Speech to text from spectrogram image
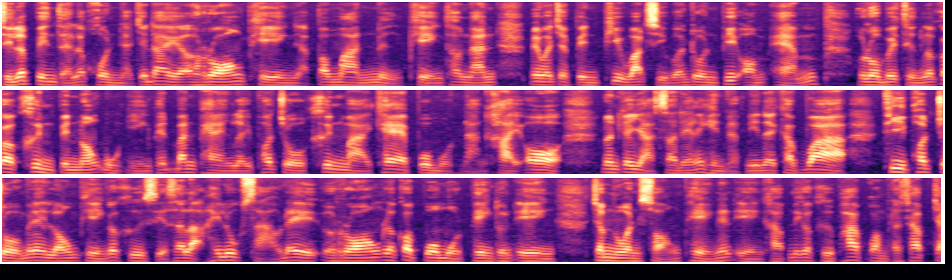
ศิลปินแต่ละคนเนี่ยจะได้ร้องเพลงเนี่ยประมาณ 1 เพลงเท่านั้น ไม่ว่าจะเป็นพี่วัดศิวดลพี่ออมแอม รวมไปถึงแล้วก็ขึ้นเป็นน้องอุ๋งอิงเพชรบ้านแพงเลยพ่อโจขึ้นมาแค่โปรโมทหนังขายอ้อนั่นก็อยากแสดงให้เห็นแบบนี้นะครับว่าที่พ่อโจไม่ได้ร้องเพลงก็คือเสียสละให้ลูกสาวได้ร้องแล้วก็โปรโมทเพลงตนเองจำนวน 2 เพลงนั่นเองครับนี่ก็คือภาพความประทับใจ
